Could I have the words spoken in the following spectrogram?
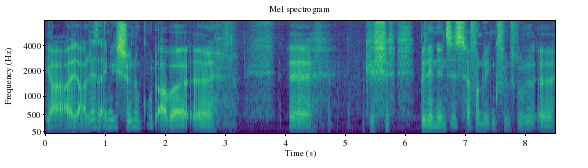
Ja. ja. alles eigentlich schön und gut, aber äh, äh, Belenensis, von wegen 5-0.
